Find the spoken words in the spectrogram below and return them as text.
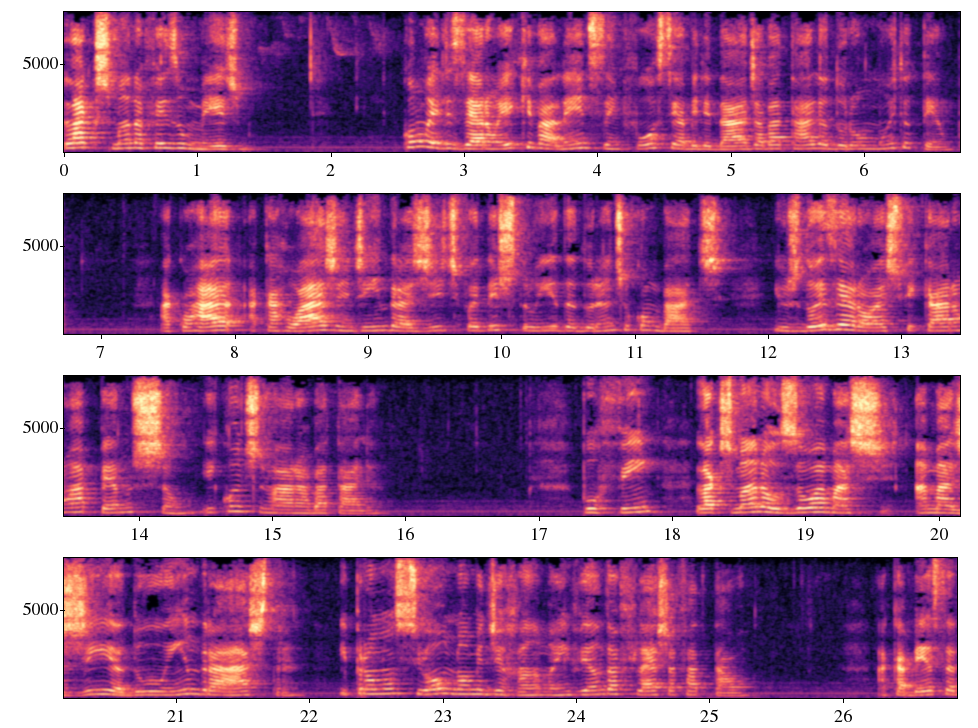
Lakshmana fez o mesmo. Como eles eram equivalentes em força e habilidade, a batalha durou muito tempo. A carruagem de Indrajit foi destruída durante o combate e os dois heróis ficaram a pé no chão e continuaram a batalha. Por fim, Lakshmana usou a magia, do Indra Astra e pronunciou o nome de Rama, enviando a flecha fatal. A cabeça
